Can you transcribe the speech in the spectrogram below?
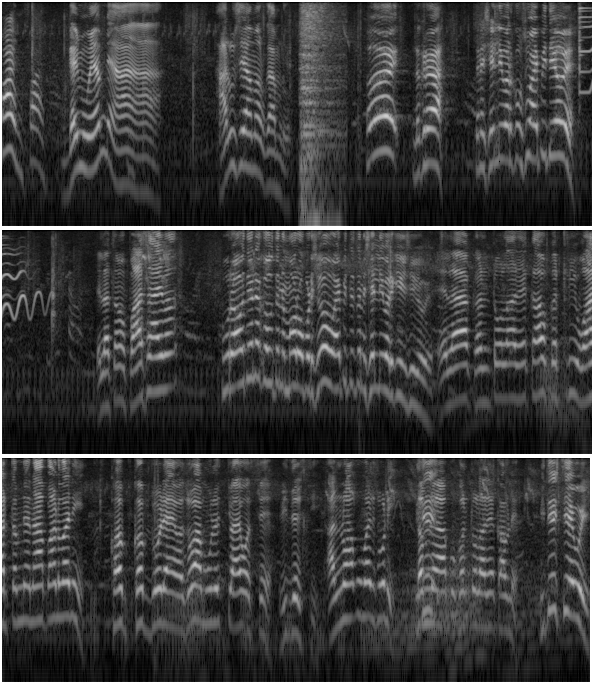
Fine, fine. ગમ્યું એમ ને? હા હા. સારું છે અમારું ગામડું. ઓય લગરા તને છેલ્લી વાર કહું શું આપી દે હવે. એલા તમે પાછા આવ્યા? તું રાવ દે ને કહું તને મારો પડશે. હો આપી દે તને છેલ્લી વાર કહી છે હવે. એલા કંટોળા એકાવ કેટલી વાર તમને ના પાડવાની? ખપ ખબ દોડ્યા આવ્યો. જો આ મુરત્યો આવ્યો છે વિદેશથી. હાલનો આપું મારી છોડી? તમને આપું કંટ્રોલર એકાવને વિદેશ વિદેશથી હોય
